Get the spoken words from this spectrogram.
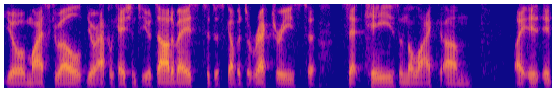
your MySQL, your application to your database to discover directories, to set keys and the like. Um, like it, it,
